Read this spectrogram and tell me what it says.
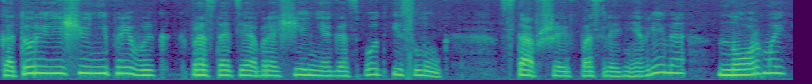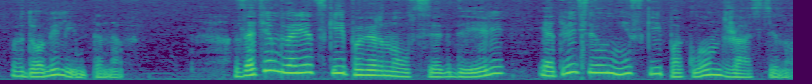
который еще не привык к простоте обращения господ и слуг, ставшей в последнее время нормой в доме Линтонов. Затем Дворецкий повернулся к двери и ответил низкий поклон Джастину.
